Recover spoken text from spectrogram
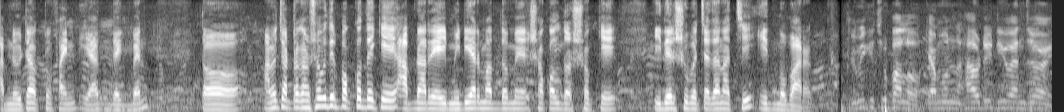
আপনি ওইটা একটু ফাইন ইয়া দেখবেন। তো আমি চট্টগ্রাম সমিতির পক্ষ থেকে আপনার এই মিডিয়ার মাধ্যমে সকল দর্শককে ঈদের শুভেচ্ছা জানাচ্ছি। ঈদ মোবারক। তুমি কিছু বলো কেমন হাউ ডিড ইউ এনজয়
